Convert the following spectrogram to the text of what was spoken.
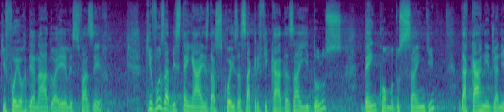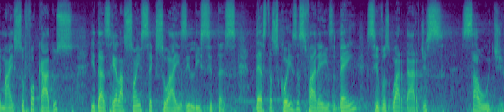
que foi ordenado a eles fazer. Que vos abstenhais das coisas sacrificadas a ídolos, bem como do sangue, da carne de animais sufocados e das relações sexuais ilícitas. Destas coisas fareis bem se vos guardardes saúde.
